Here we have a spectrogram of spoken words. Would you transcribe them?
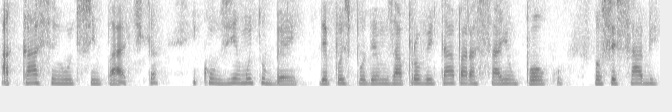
A Cássia é muito simpática e cozinha muito bem. Depois podemos aproveitar para sair um pouco. Você sabe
